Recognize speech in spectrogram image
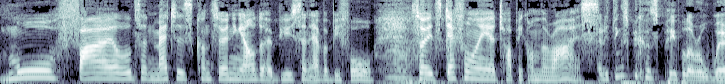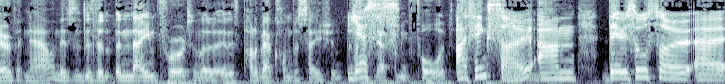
more files and matters concerning elder abuse than ever before. So it's definitely a topic on the rise. And do you think it's because people are aware of it now and there's, there's a, a name for it and, a, and it's part of our conversation? It's Yes. now coming forward? I think so. Um, there is also uh,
